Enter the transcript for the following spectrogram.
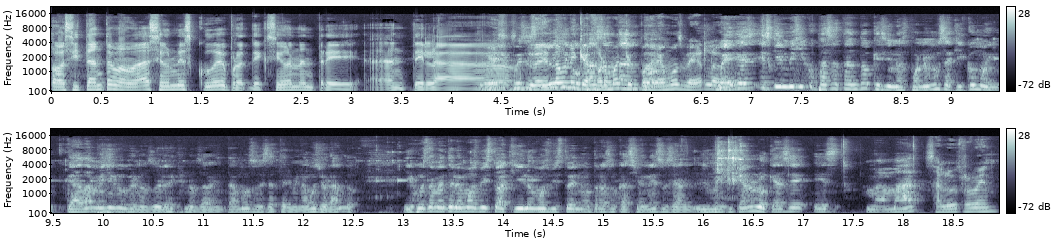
o si tanta mamada sea un escudo de protección ante, ante la. Pues es que la única forma que podríamos verlo. güey, ¿eh? es, es que en México pasa tanto que si nos ponemos aquí como en cada México que nos duele, que nos aventamos, o sea, terminamos llorando. Y justamente lo hemos visto aquí, lo hemos visto en otras ocasiones. O sea, el mexicano lo que hace es mamar. Salud, Rubén.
